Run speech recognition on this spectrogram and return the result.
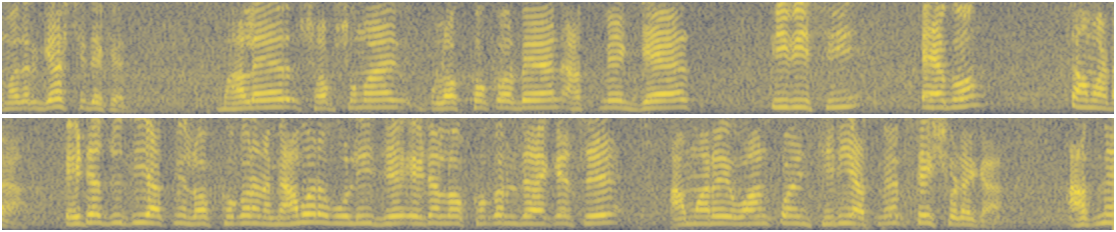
আমাদের গ্যাসটি দেখেন। মালের সবসময় লক্ষ্য করবেন আপনি গ্যাস পিভিসি এবং তামাটা। এটা যদি আপনি লক্ষ্য করেন আমি আবারও বলি যে এটা লক্ষ্য করেন দেখা গেছে আমার এই ওয়ান পয়েন্ট থ্রি আপনার তেইশশো টাকা। আপনি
